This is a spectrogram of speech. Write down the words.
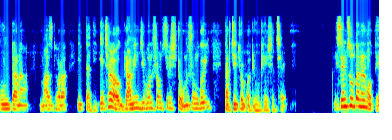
গুণ টানা, মাছ ধরা ইত্যাদি। এছাড়াও গ্রামীণ জীবন সংশ্লিষ্ট অনুষঙ্গই তার চিত্রপটে উঠে এসেছে। এস এম সুলতানের মতে,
